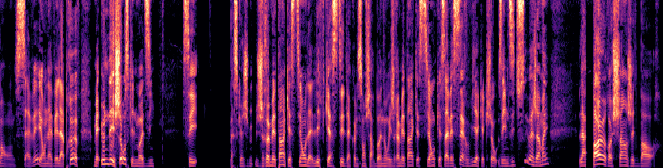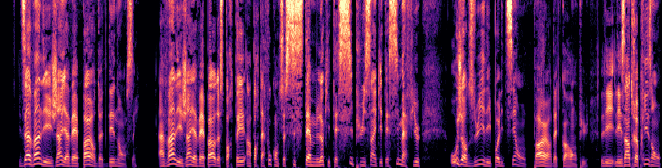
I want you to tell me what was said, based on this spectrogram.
bon, on le savait, on avait la preuve, mais une des choses qu'il m'a dit, c'est parce que je, je, remettais en question l'efficacité de la commission Charbonneau et je remettais en question que ça avait servi à quelque chose. Et il me dit, tu sais, Benjamin, la peur a changé de bord. Il dit avant, les gens, y avaient peur de dénoncer. Avant, les gens, y avaient peur de se porter en porte-à-faux contre ce système-là qui était si puissant, qui était si mafieux. Aujourd'hui, les politiciens ont peur d'être corrompus. Les, les entreprises ont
